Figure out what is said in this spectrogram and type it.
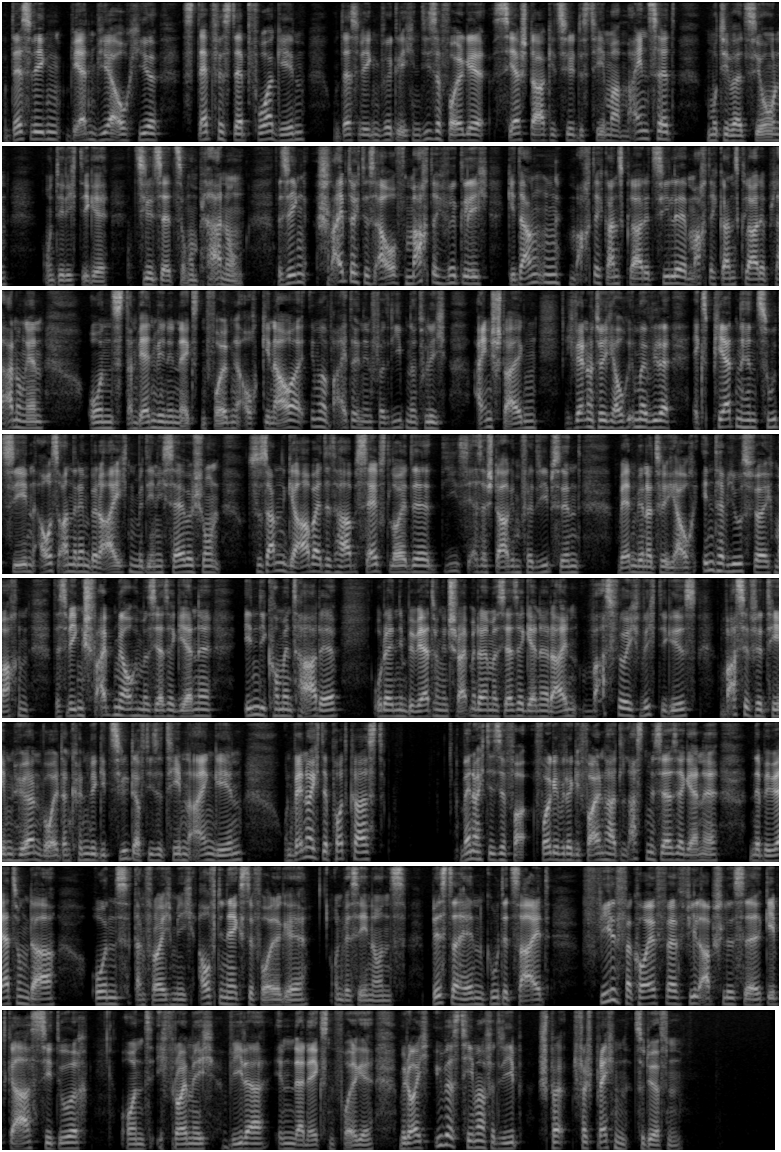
Und deswegen werden wir auch hier Step für Step vorgehen und deswegen wirklich in dieser Folge sehr stark gezieltes Thema Mindset, Motivation und die richtige Zielsetzung und Planung. Deswegen schreibt euch das auf, macht euch wirklich Gedanken, macht euch ganz klare Ziele, macht euch ganz klare Planungen und dann werden wir in den nächsten Folgen auch genauer immer weiter in den Vertrieb natürlich einsteigen. Ich werde natürlich auch immer wieder Experten hinzuziehen aus anderen Bereichen, mit denen ich selber schon zusammengearbeitet habe. Selbst Leute, die sehr, sehr stark im Vertrieb sind, werden wir natürlich auch Interviews für euch machen. Deswegen schreibt mir auch immer sehr, sehr gerne in die Kommentare, oder in den Bewertungen schreibt mir da immer sehr, sehr gerne rein, was für euch wichtig ist, was ihr für Themen hören wollt. Dann können wir gezielt auf diese Themen eingehen. Und wenn euch der Podcast wenn euch diese Folge wieder gefallen hat, lasst mir sehr, sehr gerne eine Bewertung da und dann freue ich mich auf die nächste Folge und wir sehen uns. Bis dahin, gute Zeit, viel Verkäufe, viel Abschlüsse, gebt Gas, zieht durch und ich freue mich wieder in der nächsten Folge mit euch über das Thema Vertrieb versprechen zu dürfen.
